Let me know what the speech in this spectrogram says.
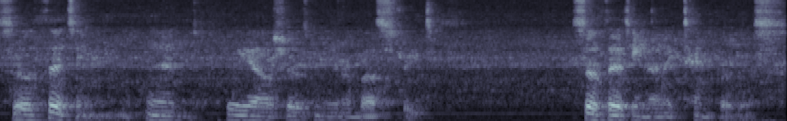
so 13, and Firyal shows me in on Bus Street. So 13, I make 10 progress.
